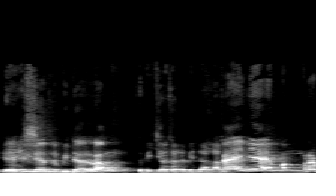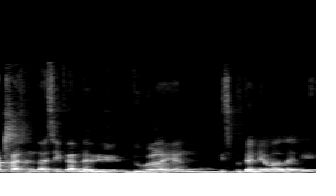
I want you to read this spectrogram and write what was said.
ya yes, dilihat lebih dalam lebih jauh dan lebih dalam. kayaknya emang merepresentasikan dari dua yang disebutkan di awal tadi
